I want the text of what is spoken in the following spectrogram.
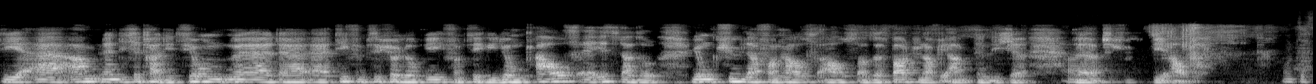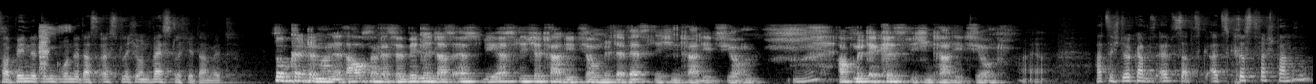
die äh, abendländische Tradition äh, der äh, tiefen Psychologie von C.G. Jung auf. Er ist also Jungschüler von Haus aus, also es baut schon auf die abendländische äh, Psychologie auf. Und es verbindet im Grunde das östliche und westliche damit. So könnte man es auch sagen. Es verbindet das Öst, die östliche Tradition mit der westlichen Tradition. Mhm. Auch mit der christlichen Tradition. Ah, ja. Hat sich Dürkheim selbst als, als Christ verstanden?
